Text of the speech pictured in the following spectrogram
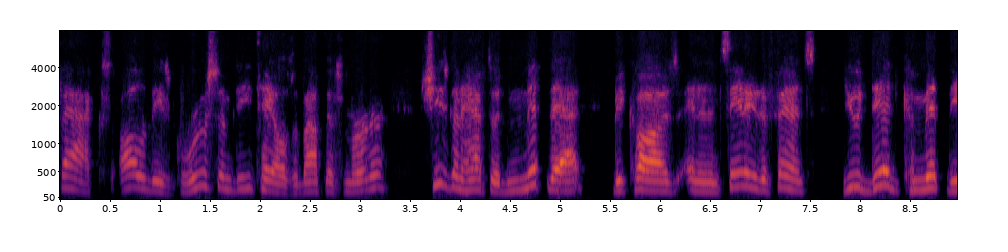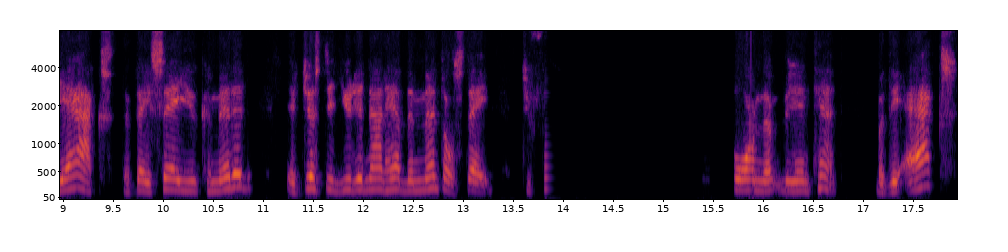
facts, all of these gruesome details about this murder. She's going to have to admit that because in an insanity defense, you did commit the acts that they say you committed. It just did you did not have the mental state to form the, the intent. But the acts,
